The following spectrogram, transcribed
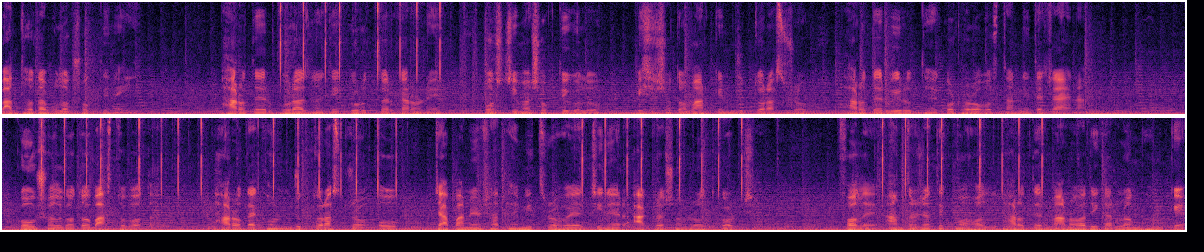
বাধ্যতামূলক শক্তি নেই। ভারতের ভূরাজনৈতিক গুরুত্বের কারণে পশ্চিমা শক্তিগুলো, বিশেষত মার্কিন যুক্তরাষ্ট্র, ভারতের বিরুদ্ধে কঠোর অবস্থান নিতে চায় না। কৌশলগত বাস্তবতা ভারত এখন যুক্তরাষ্ট্র ও জাপানের সাথে মিত্র হয়ে চীনের আগ্রাসন রোধ করছে। ফলে আন্তর্জাতিক মহল ভারতের মানবাধিকার লঙ্ঘনকে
